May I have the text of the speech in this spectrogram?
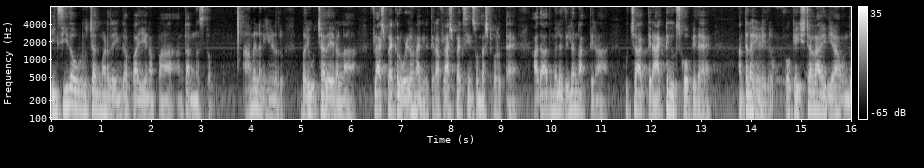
ಈಗ ಸೀದಾ ಒಬ್ರು ಹುಚ್ಚಾದ ಮಾಡಿದ್ರೆ ಹೆಂಗಪ್ಪ, ಏನಪ್ಪ ಅಂತ ಅನ್ನಿಸ್ತು. ಆಮೇಲೆ ನನಗೆ ಹೇಳಿದ್ರು, ಬರೀ ಹುಚ್ಚಾದೇ ಇರಲ್ಲ ಫ್ಲ್ಯಾಶ್ ಬ್ಯಾಕಲ್ಲಿ ಒಳ್ಳೆಯವನಾಗಿರ್ತೀರಾ ಫ್ಲ್ಯಾಶ್ ಬ್ಯಾಕ್ ಸೀನ್ಸ್ ಒಂದಷ್ಟು ಬರುತ್ತೆ. ಅದಾದಮೇಲೆ ವಿಲನ್ ಆಗ್ತೀರಾ? ಹುಚ್ಚ ಆಗ್ತೀರಾ? ಆ್ಯಕ್ಟಿಂಗಿಗೆ ಸ್ಕೋಪ್ ಇದೆ ಅಂತೆಲ್ಲ ಹೇಳಿದರು. ಓಕೆ ಇಷ್ಟೆಲ್ಲ ಇದೆಯಾ? ಒಂದು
